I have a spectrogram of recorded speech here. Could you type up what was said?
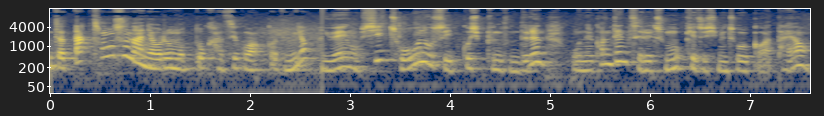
진짜 딱 청순한 여름 옷도 가지고 왔거든요. 유행 없이 좋은 옷을 입고 싶은 분들은 오늘 컨텐츠를 주목해 주시면 좋을 것 같아요.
